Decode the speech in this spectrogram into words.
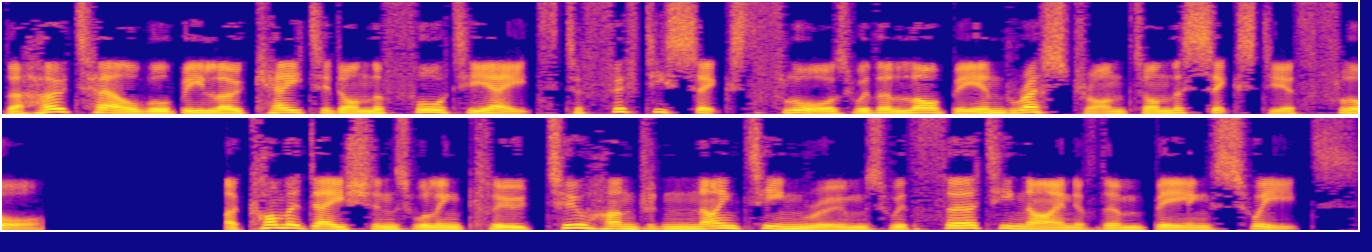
The hotel will be located on the 48th to 56th floors with a lobby and restaurant on the 60th floor. Accommodations will include 219 rooms with 39 of them being suites.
